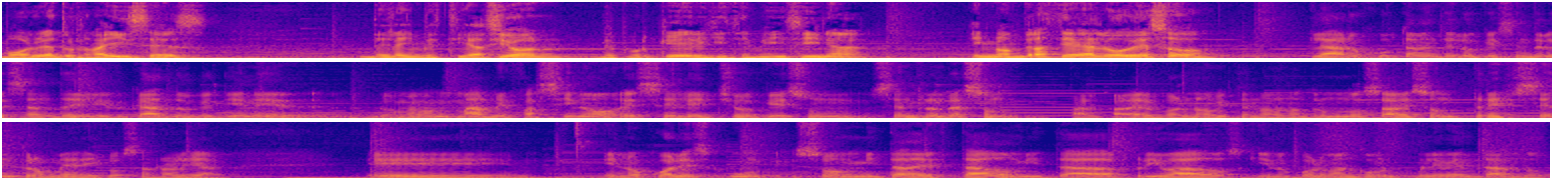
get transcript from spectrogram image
volver a tus raíces de la investigación, de por qué elegiste medicina. ¿Encontraste algo de eso? Claro, justamente lo que es interesante del IRCAD, lo que tiene, lo que más me fascinó es el hecho que es un centro, en realidad son, para, para ver, no, viste, no, no, todo el mundo sabe, son tres centros médicos en realidad, eh, en los cuales son mitad del Estado, mitad privados, y en los cuales van complementando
